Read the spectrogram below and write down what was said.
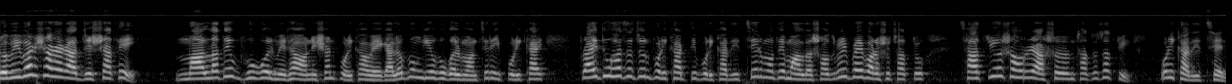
রবিবার সারা রাজ্যের সাথে মালদাতে ভূগোল মেধা অন্বেষণ পরীক্ষা হয়ে গেল। বঙ্গীয় ভূগোল মঞ্চের এই পরীক্ষায় প্রায় দু হাজার জন পরীক্ষার্থী পরীক্ষা দিচ্ছে। এর মধ্যে মালদা সদরের প্রায় বারোশো ছাত্র, ছাত্রী ও শহরের আটশো জন ছাত্রছাত্রী পরীক্ষা দিচ্ছেন।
